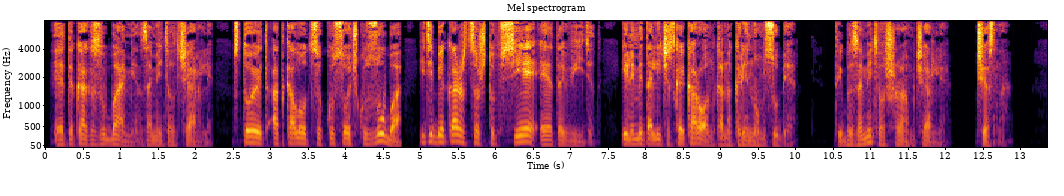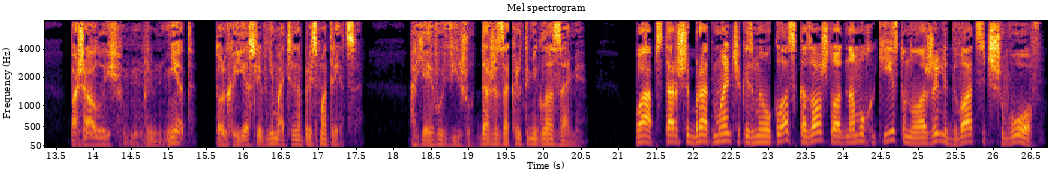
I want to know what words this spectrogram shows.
«Это как зубами», — заметил Чарли. «Стоит отколоться кусочку зуба, и тебе кажется, что все это видят. Или металлическая коронка на коренном зубе». «Ты бы заметил шрам, Чарли? Честно?» «Пожалуй, нет, только если внимательно присмотреться. А я его вижу, даже закрытыми глазами. Пап, старший брат мальчика из моего класса сказал, что одному хоккеисту наложили двадцать швов.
